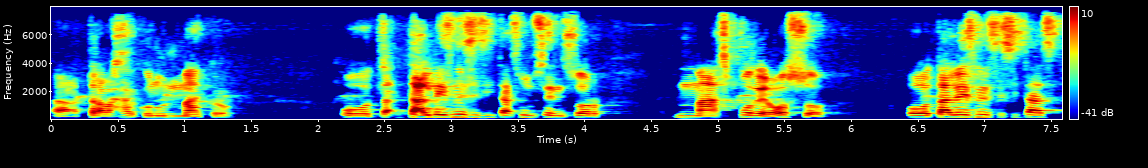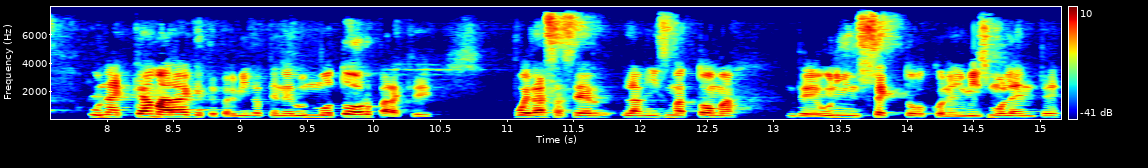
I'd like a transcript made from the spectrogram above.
uh, trabajar con un macro. O tal vez necesitas un sensor más poderoso, o tal vez necesitas una cámara que te permita tener un motor para que puedas hacer la misma toma de un insecto con el mismo lente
